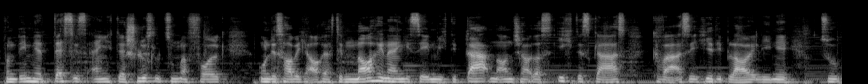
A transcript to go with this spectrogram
Von dem her, das ist eigentlich der Schlüssel zum Erfolg. Und das habe ich auch erst im Nachhinein gesehen, wie ich die Daten anschaue, dass ich das Gas quasi hier die blaue Linie zu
